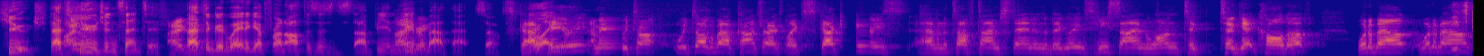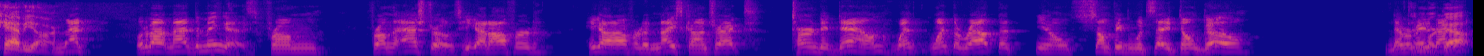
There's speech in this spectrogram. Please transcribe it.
Huge. That's I huge incentive. I agree. That's a good way to get front offices to stop being I lame agree. about that. So Scott like it. Kingery. I mean, we talk we talk about contracts like Scott Kingery's having a tough time staying in the big leagues. He signed one to to get called up. What about what Eats about caviar. Matt? What about Matt Dominguez from from the Astros? He got offered he got offered a nice contract, turned it down, went went the route that you know some people would say don't go. Never didn't made it work back out.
